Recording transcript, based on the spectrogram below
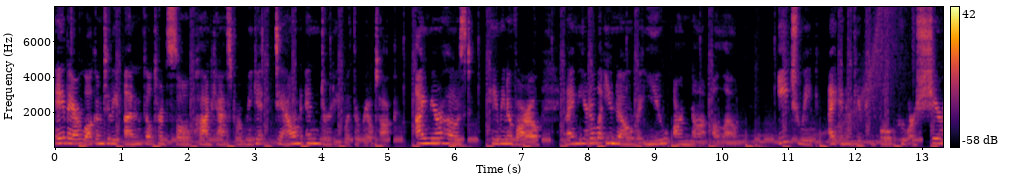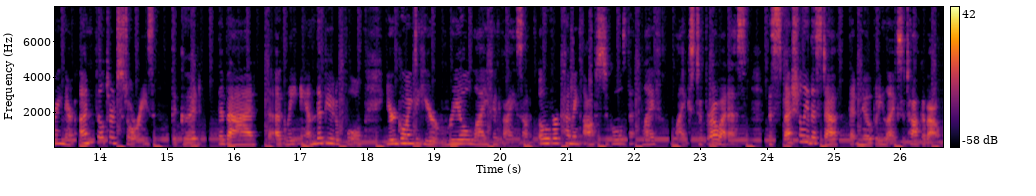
Hey there, welcome to the Unfiltered Soul podcast where we get down and dirty with the real talk. I'm your host, Haley Navarro, and I'm here to let you know that you are not alone. Each week, I interview people who are sharing their unfiltered stories the good, the bad, the ugly, and the beautiful. You're going to hear real life advice on overcoming obstacles that life likes to throw at us, especially the stuff that nobody likes to talk about.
